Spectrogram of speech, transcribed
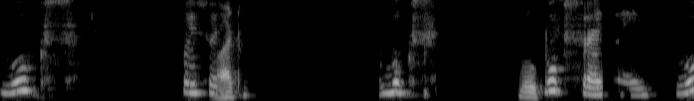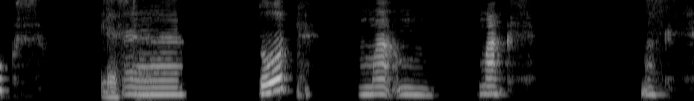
books, oh, sorry. What? books. Books. Books, right name. Books. Yes. Uh, dot ma mm, max. Max.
